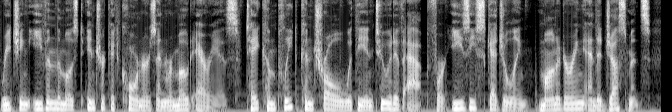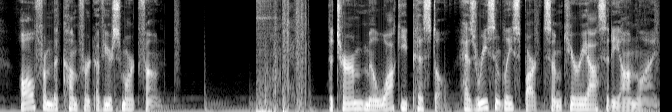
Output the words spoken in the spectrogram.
reaching even the most intricate corners and remote areas. Take complete control with the intuitive app for easy scheduling, monitoring, and adjustments, all from the comfort of your smartphone. The term Milwaukee Pistol has recently sparked some curiosity online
